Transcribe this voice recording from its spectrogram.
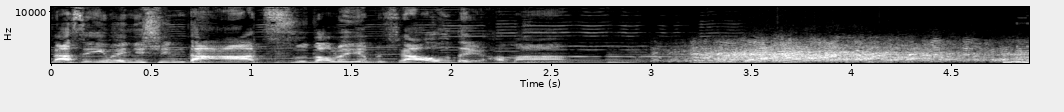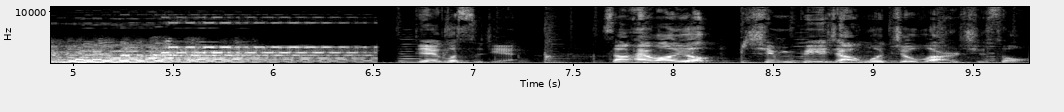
那是因为你心大，吃到了也不晓得，好吗？”第二个事件，上海网友，请别叫我九五二七说，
